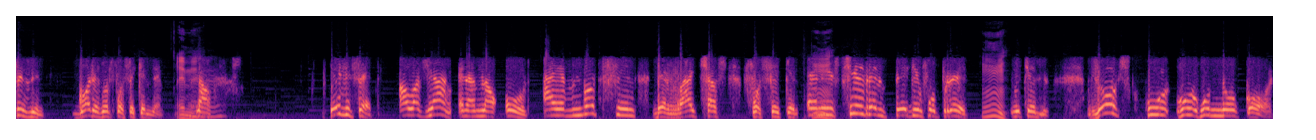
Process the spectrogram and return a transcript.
season, God has not forsaken them. Amen. Now, David said, I was young and I'm now old. I have not seen the righteous forsaken and his children begging for bread. Mm. Let me tell you, those who, who, who know God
